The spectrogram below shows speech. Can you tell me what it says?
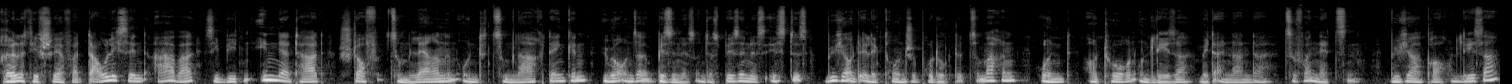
relativ schwer verdaulich sind, aber sie bieten in der Tat Stoff zum Lernen und zum Nachdenken über unser Business. Und das Business ist es, Bücher und elektronische Produkte zu machen und Autoren und Leser miteinander zu vernetzen. Bücher brauchen Leser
